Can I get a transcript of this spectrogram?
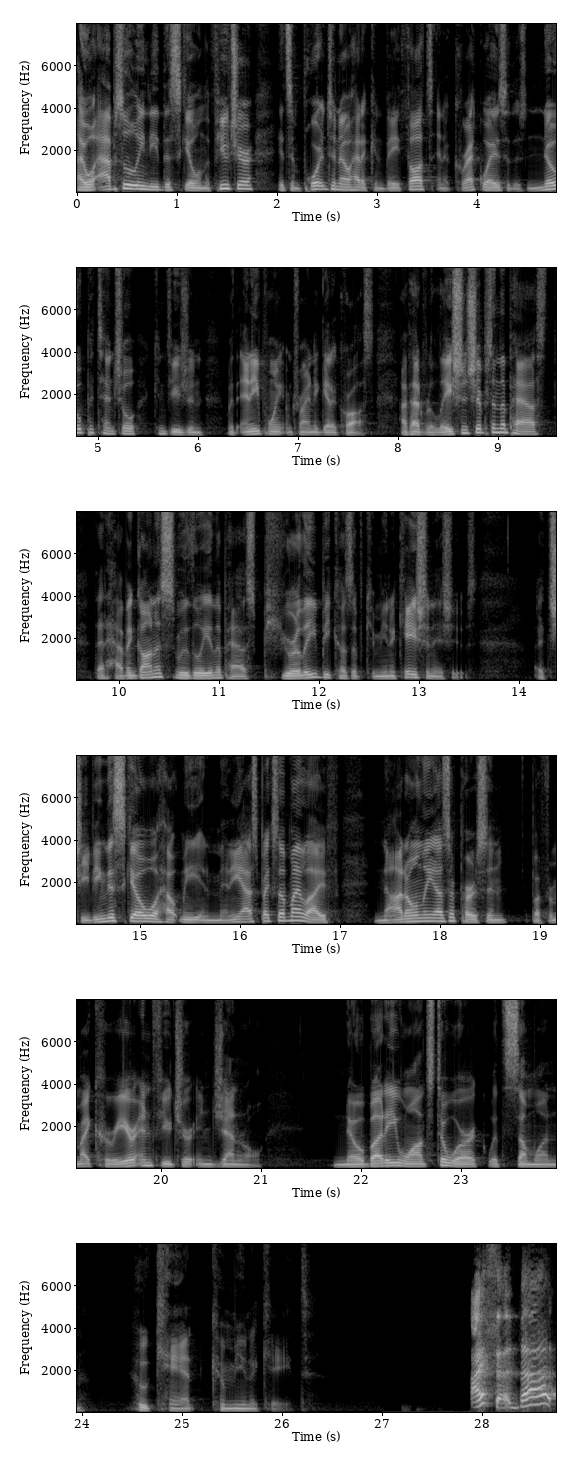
I will absolutely need this skill in the future. It's important to know how to convey thoughts in a correct way so there's no potential confusion with any point I'm trying to get across. I've had relationships in the past that haven't gone as smoothly in the past purely because of communication issues. Achieving this skill will help me in many aspects of my life, not only as a person, but for my career and future in general. Nobody wants to work with someone who can't communicate. I said that.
